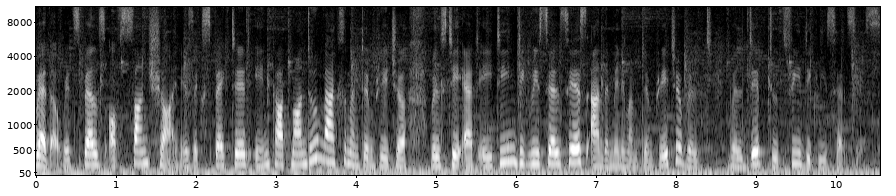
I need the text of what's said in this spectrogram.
weather with spells of sunshine is expected in Kathmandu. Maximum temperature will stay at 18 degrees Celsius and the minimum temperature will, will dip to 3 degrees Celsius.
